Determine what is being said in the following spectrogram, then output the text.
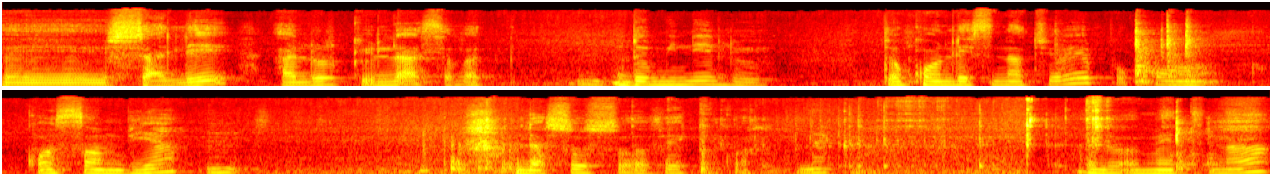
euh, salés, alors que là, ça va dominer le. Donc on laisse naturel pour qu'on qu'on sent bien la sauce avec. Quoi. D'accord. Alors maintenant,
